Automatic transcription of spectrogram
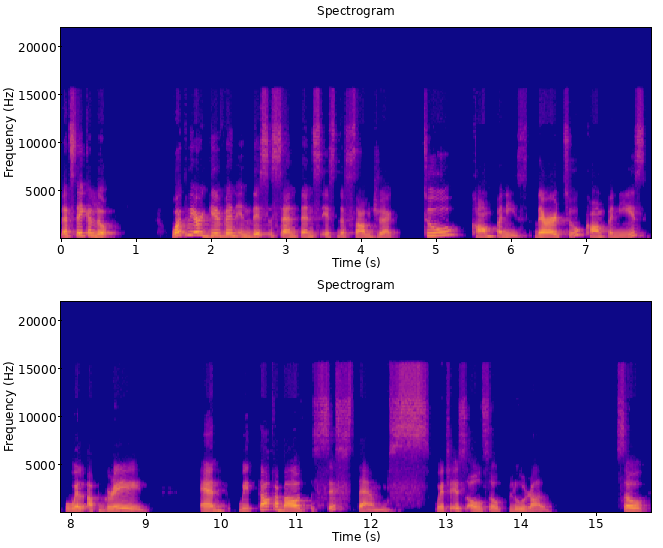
Let's take a look. What we are given in this sentence is the subject. Two companies. There are two companies who will upgrade. And we talk about systems which is also plural. So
